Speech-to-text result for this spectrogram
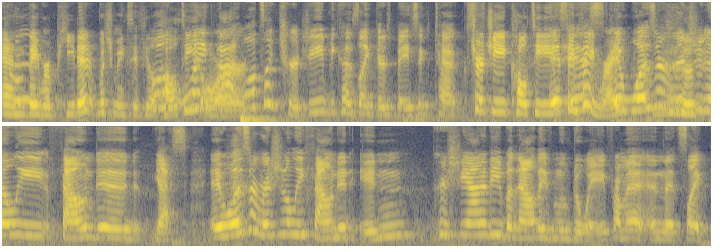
and they repeat it, which makes it feel well, culty, like uh, or that, well, it's like churchy because like there's basic text. churchy, culty, It same is- thing, right? It was originally founded. Yes, it was originally founded in Christianity, but now they've moved away from it, and it's like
